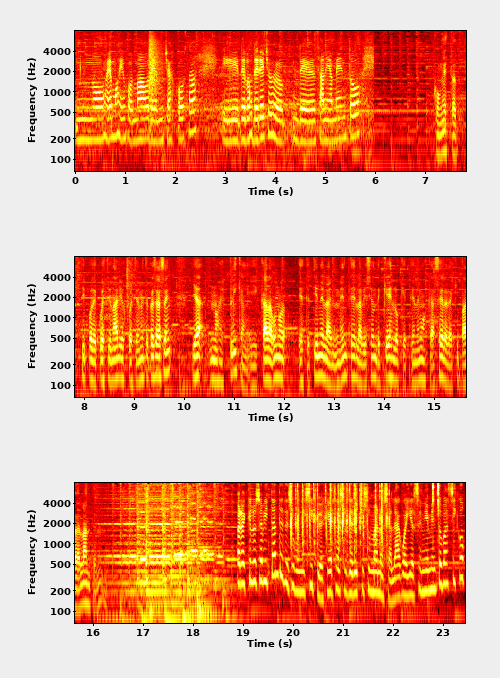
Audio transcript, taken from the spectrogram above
Nos hemos informado de muchas cosas, eh, de los derechos de saneamiento. Con este tipo de cuestionarios, cuestionamientos que se hacen, ya nos explican y cada uno este, tiene la mente, la visión de qué es lo que tenemos que hacer de aquí para adelante. Para que los habitantes de su municipio ejerzan sus derechos humanos al agua y al saneamiento básico,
